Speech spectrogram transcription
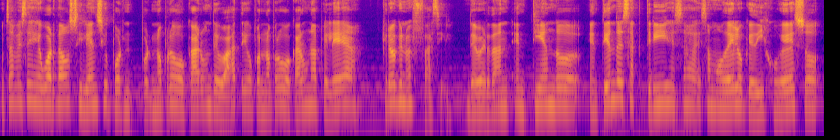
Muchas veces he guardado silencio por, por no provocar un debate o por no provocar una pelea. Creo que no es fácil. De verdad entiendo, entiendo esa actriz, esa, esa modelo que dijo eso.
